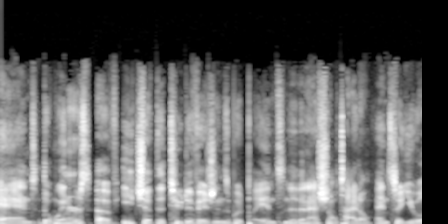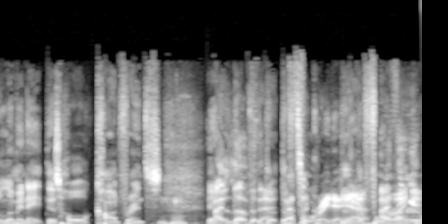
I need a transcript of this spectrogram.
And the winners of each of the two divisions would play into the national title, and so you eliminate this whole conference. uh, I love the, that. The, the That's a great idea. The four I like or it.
